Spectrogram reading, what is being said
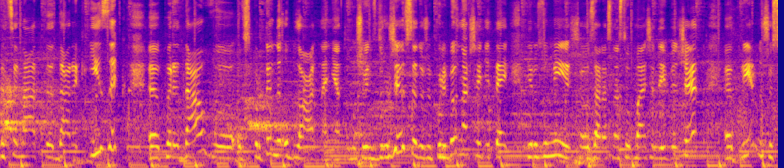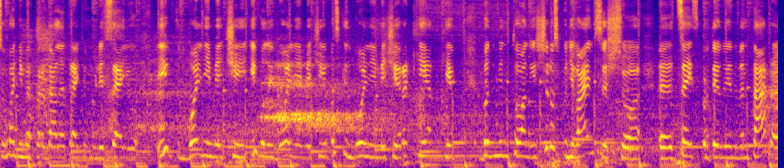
меценат Дарек Ізик передав спортивне обладнання, тому що він здружився, дуже полюбив наших дітей і розуміє, що зараз у нас обмежений бюджет. Е, Приємно, що сьогодні ми передали третьому ліцею і футбольні м'ячі, і волейбольні м'ячі, і баскетбольні м'ячі, ракетки, бадмінтон. І щиро сподіваємося, що е, цей спортивний інвентар е,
